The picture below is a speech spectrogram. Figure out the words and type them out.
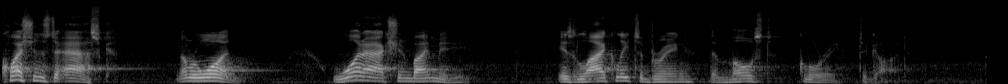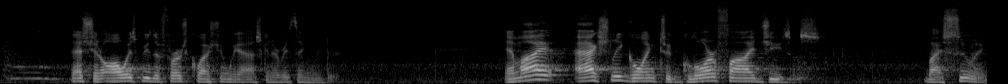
Questions to ask. Number one, what action by me is likely to bring the most glory to God? That should always be the first question we ask in everything we do. Am I actually going to glorify Jesus by suing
